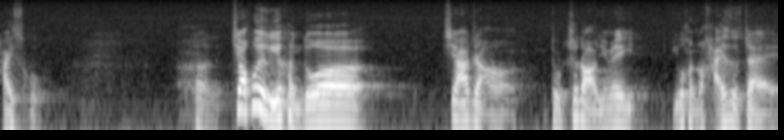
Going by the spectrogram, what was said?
High School。呃，教会里很多家长都知道，因为有很多孩子在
